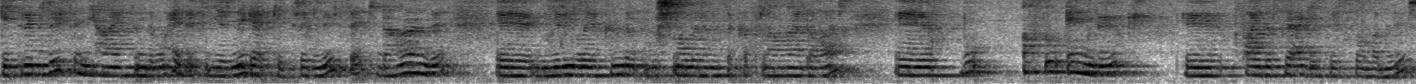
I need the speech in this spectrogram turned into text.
getirebilirse nihayetinde bu hedefi yerine getirebilirse ki daha önce e, bir yıla yakındır buluşmalarımıza katılanlar da var. Bu asıl en büyük faydası veya getirisi olabilir.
